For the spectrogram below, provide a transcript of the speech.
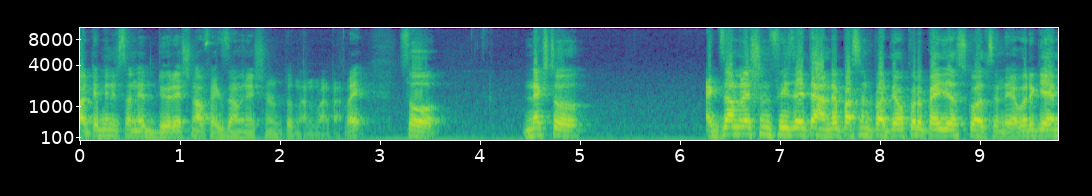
థర్టీ మినిట్స్ అనేది డ్యూరేషన్ ఆఫ్ ఎగ్జామినేషన్ ఉంటుంది అనమాట right so next examination fee అయితే హండ్రెడ్ పర్సెంట్ ప్రతి ఒక్కరు పే చేసుకోవాల్సిందే. ఎవరికి ఏం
